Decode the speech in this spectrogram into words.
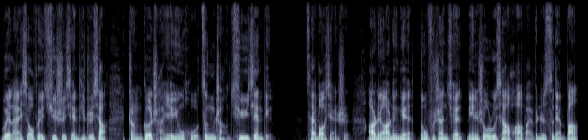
未来消费趋势前提之下，整个产业用户增长趋于见顶。财报显示，二零二零年农夫山泉年收入下滑百分之四点八，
